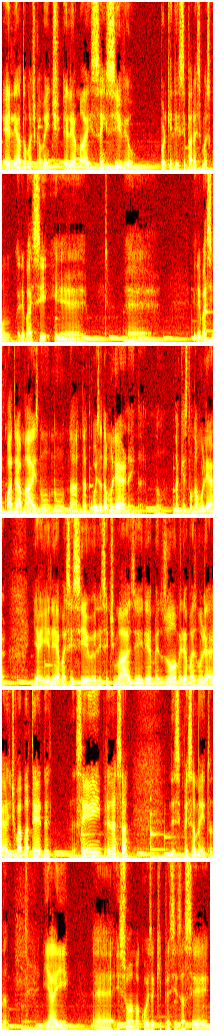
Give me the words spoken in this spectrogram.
ele automaticamente ele é mais sensível, porque ele se parece mais com, ele vai se é, é, ele vai se enquadrar mais no, no na, na, coisa da mulher, né? Na, no, na questão da mulher. E aí ele é mais sensível, ele sente mais, ele é menos homem, ele é mais mulher. A gente vai bater né, sempre nessa nesse pensamento, né? E aí, é, isso é uma coisa que precisa ser,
